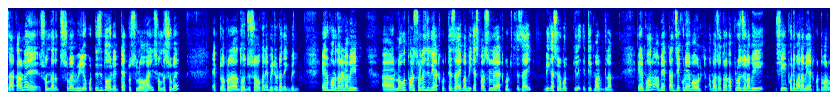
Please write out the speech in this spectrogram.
যার কারণে সন্ধ্যার সময় ভিডিও করতেছি তো নেটটা একটু স্লো হয় সন্ধ্যার সময়। একটু আপনারা ধৈর্য সহকারে ভিডিওটা দেখবেন। এরপর ধরেন আমি নগদ পার্সোনালি যদি অ্যাড করতে চাই বা বিকাশ পার্সোনালি অ্যাড করতে চাই, বিকাশের উপর টিক মার্ক দিলাম। এরপর আমি একটা যে কোনো অ্যামাউন্ট আমার যত টাকা প্রয়োজন আমি সেই পরিমাণ আমি অ্যাড করতে পারব।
